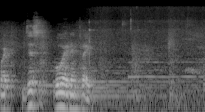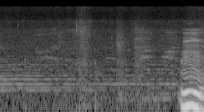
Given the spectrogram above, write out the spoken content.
but just go ahead and try. Mmm.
